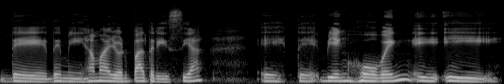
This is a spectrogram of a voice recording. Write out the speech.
de, de mi hija mayor Patricia, este, bien joven y, y-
